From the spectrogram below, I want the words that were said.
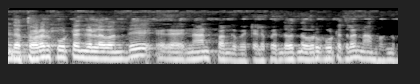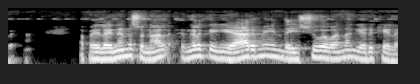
இந்த தொடர் கூட்டங்களில் வந்து நான் பங்கு பெற்றேன். இப்போ இந்த ஒரு கூட்டத்தில் நான் பங்கு பெற்றேன். அப்போ இதில் என்னென்னு சொன்னால் எங்களுக்கு இங்கே யாருமே இந்த இஷ்யூவை வந்து அங்கே எடுக்கல.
